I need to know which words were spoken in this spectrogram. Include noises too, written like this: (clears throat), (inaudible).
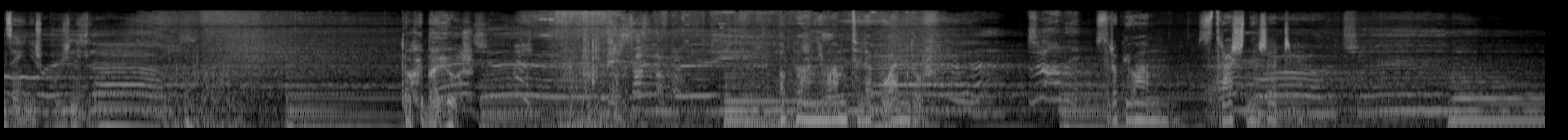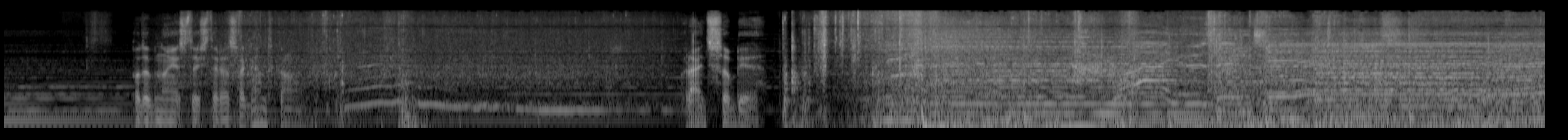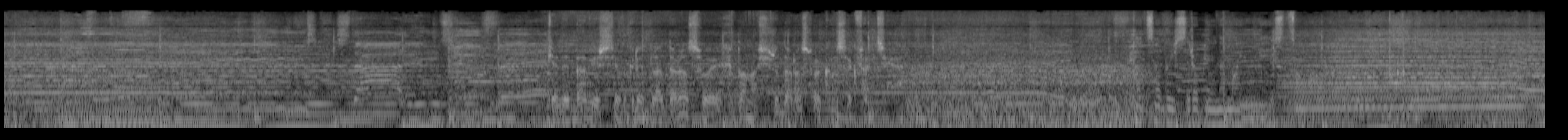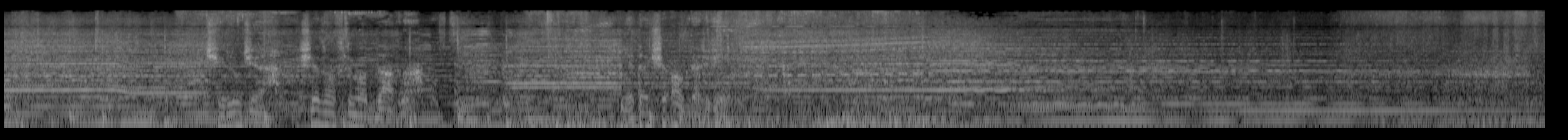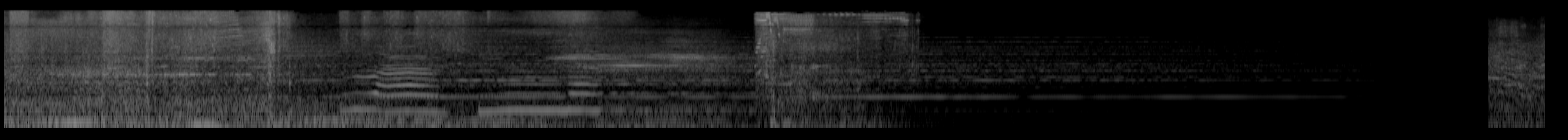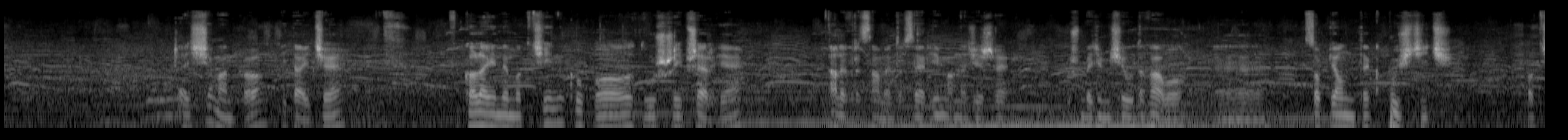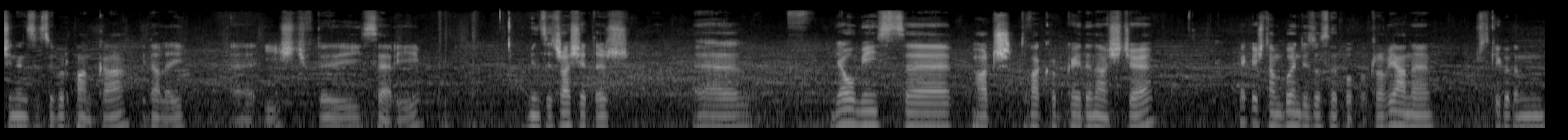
prędzej niż później. To chyba już. Popełniłam tyle błędów. Zrobiłam straszne rzeczy. Podobno jesteś teraz agentką. Radź sobie. Bawisz się w gry dla dorosłych, ponosisz dorosłe konsekwencje. To co byś zrobił na moim miejscu? Ci ludzie siedzą w tym od dawna. Nie daj się ograć w siemanko, witajcie w kolejnym odcinku po dłuższej przerwie, ale wracamy do serii. Mam nadzieję, że już będzie mi się udawało e, co piątek puścić odcinek ze Cyberpunka i dalej e, iść w tej serii. W międzyczasie też e, miało miejsce patch 2.11. Jakieś tam błędy zostały poprawiane. Wszystkiego tam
